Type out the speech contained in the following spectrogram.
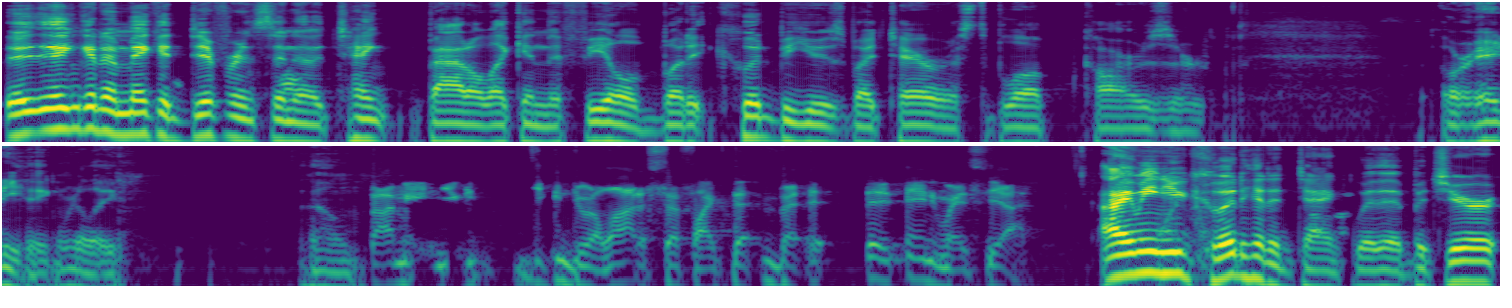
it ain't gonna make a difference in a tank battle like in the field, but it could be used by terrorists to blow up cars or or anything really. Um, I mean, you, can- you can do a lot of stuff like that. But it, anyways, yeah. I mean, you could hit a tank with it, but you're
